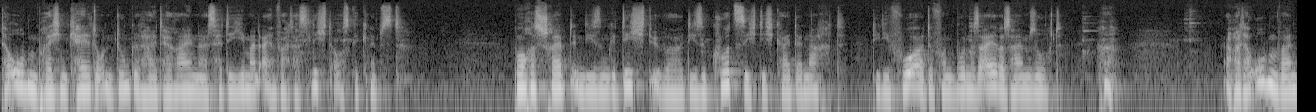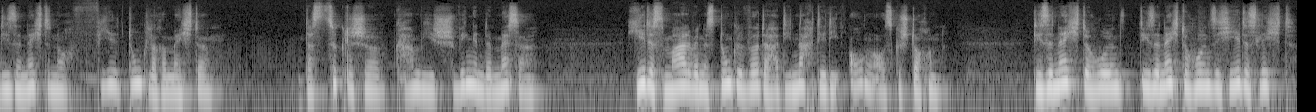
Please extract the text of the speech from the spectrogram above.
Da oben brechen Kälte und Dunkelheit herein, als hätte jemand einfach das Licht ausgeknipst. Borges schreibt in diesem Gedicht über diese Kurzsichtigkeit der Nacht, die die Vororte von Buenos Aires heimsucht. Aber da oben waren diese Nächte noch viel dunklere Mächte. Das Zyklische kam wie schwingende Messer. Jedes Mal, wenn es dunkel würde, hat die Nacht dir die Augen ausgestochen. Diese Nächte holen, diese Nächte holen sich jedes Licht,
